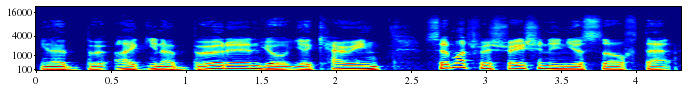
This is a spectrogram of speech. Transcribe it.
you know, bur- like you know, burden. You're you're carrying so much frustration in yourself that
